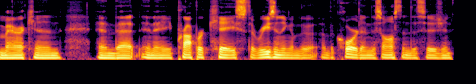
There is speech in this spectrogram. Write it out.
American and that in a proper case, the reasoning of the, of the court in this Alston decision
